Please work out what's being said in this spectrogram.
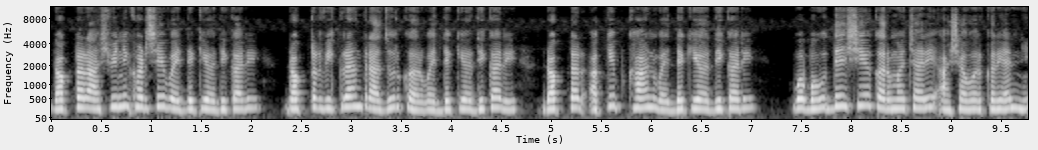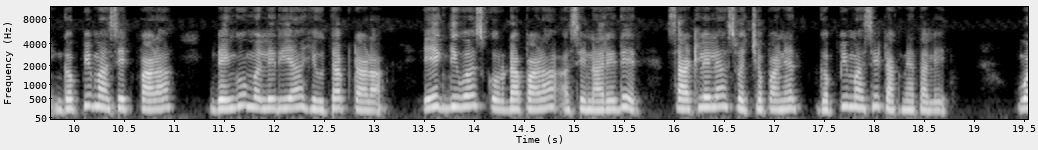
डॉक्टर अश्विनी खडसे वैद्यकीय अधिकारी. डॉक्टर विक्रांत राजूरकर वैद्यकीय अधिकारी. डॉक्टर अकीब खान वैद्यकीय अधिकारी. व बहुद्देशीय कर्मचारी आशा वर्कर यांनी गप्पी मासे पाळा डेंग्यू मलेरिया हिवताप टाळा एक दिवस कोरडा पाळा असे नारे देत साठलेल्या स्वच्छ पाण्यात गप्पी मासे टाकण्यात आले व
